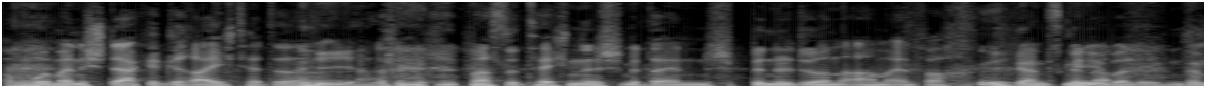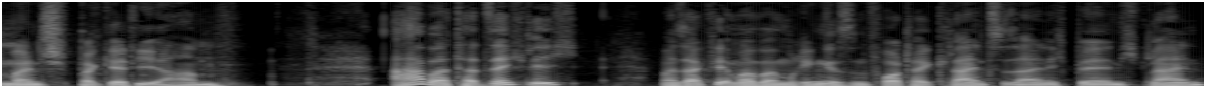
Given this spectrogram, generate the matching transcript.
Obwohl meine Stärke gereicht hätte, Ja. warst du technisch mit deinen spindeldürren Armen einfach Ganz genau. überlegen. Mit meinen Spaghetti-Armen. Aber tatsächlich, man sagt ja immer, beim Ring ist ein Vorteil, klein zu sein. Ich bin ja nicht klein.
